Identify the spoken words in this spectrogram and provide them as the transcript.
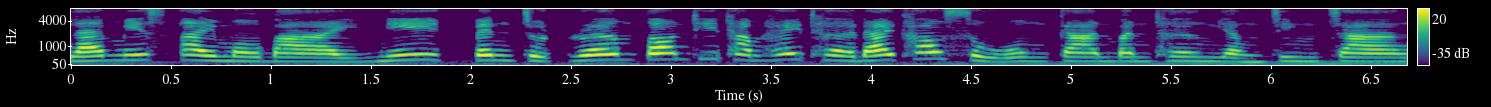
และ Miss i Mobile นี่เป็นจุดเริ่มต้นที่ทำให้เธอได้เข้าสู่วงการบันเทิงอย่างจริงจัง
